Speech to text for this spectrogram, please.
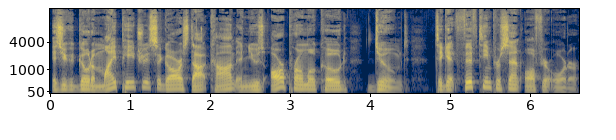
is you could go to mypatriotcigars.com and use our promo code DOOMED to get 15% off your order.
